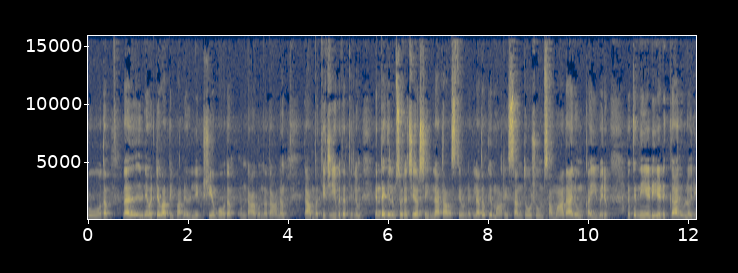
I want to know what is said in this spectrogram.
ബോധം. അതായത് ഇതിനെ ഒറ്റ വാക്കിൽ പറഞ്ഞ ഒരു ലക്ഷ്യബോധം ഉണ്ടാകുന്നതാണ്. ദാമ്പത്യ ജീവിതത്തിലും എന്തെങ്കിലും സ്വരച്ചേർച്ച ഇല്ലാത്ത അവസ്ഥയുണ്ടെങ്കിൽ അതൊക്കെ മാറി സന്തോഷവും സമാധാനവും കൈവരും. അതൊക്കെ നേടിയെടുക്കാനുള്ള ഒരു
